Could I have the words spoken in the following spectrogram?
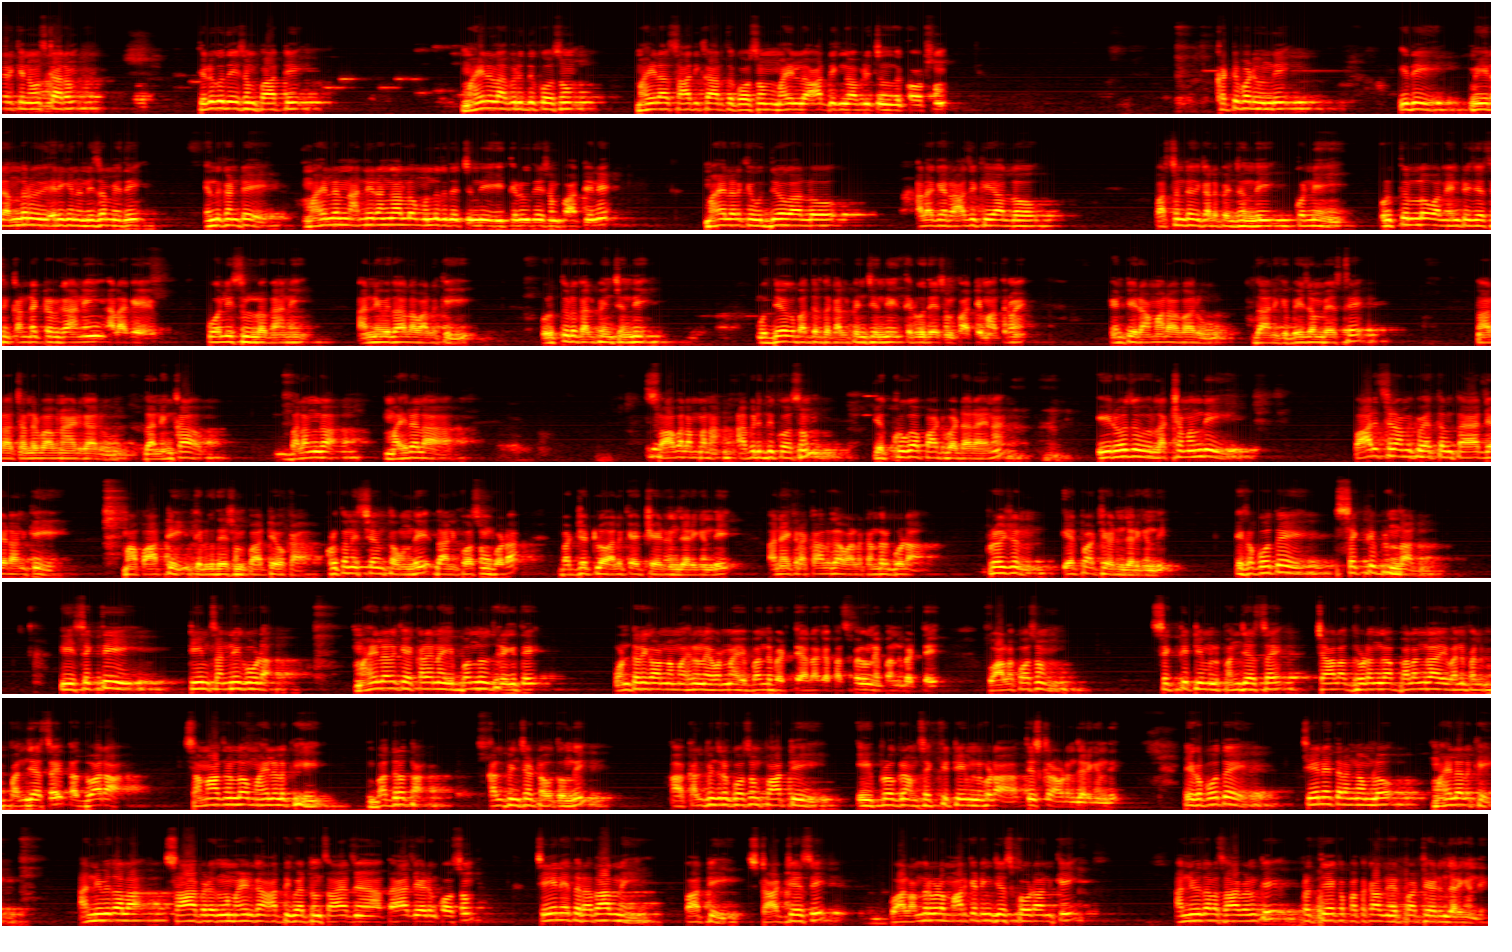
అందరికీ నమస్కారం. తెలుగుదేశం పార్టీ మహిళల అభివృద్ధి కోసం మహిళా సాధికారత కోసం మహిళలు ఆర్థికంగా అభివృద్ధి చెందడం కోసం కట్టుబడి ఉంది. ఇది మీరందరూ ఎరిగిన నిజం ఇది. ఎందుకంటే మహిళలను అన్ని రంగాల్లో ముందుకు తెచ్చింది ఈ తెలుగుదేశం పార్టీనే. మహిళలకి ఉద్యోగాల్లో అలాగే రాజకీయాల్లో పర్సంటేజ్ కల్పించింది కొన్ని వృత్తుల్లో వాళ్ళని ఎంట్రీ చేసిన కండక్టర్ కానీ అలాగే పోలీసుల్లో కానీ అన్ని విధాల వాళ్ళకి వృత్తులు కల్పించింది. ఉద్యోగ భద్రత కల్పించింది. తెలుగుదేశం పార్టీ మాత్రమే. ఎన్టీ రామారావు గారు దానికి బీజం వేస్తే నారా చంద్రబాబు నాయుడు గారు దాన్ని ఇంకా బలంగా మహిళల స్వావలంబన అభివృద్ధి కోసం ఎక్కువగా పాటుపడ్డారు ఆయన. ఈరోజు లక్ష మంది పారిశ్రామికవేత్తలను తయారు చేయడానికి మా పార్టీ తెలుగుదేశం పార్టీ ఒక కృతనిశ్చయంతో ఉంది. దానికోసం కూడా బడ్జెట్లో అలొకేట్ చేయడం జరిగింది. అనేక రకాలుగా వాళ్ళకందరికి కూడా ప్రయోజన్ ఏర్పాటు చేయడం జరిగింది. ఇకపోతే శక్తి బృందాలు. ఈ శక్తి టీమ్స్ అన్నీ కూడా మహిళలకి ఎక్కడైనా ఇబ్బందులు జరిగితే ఒంటరిగా ఉన్న మహిళలను ఎవరైనా ఇబ్బంది పెడితే అలాగే పసిపిల్లలను ఇబ్బంది పెడితే వాళ్ళ కోసం శక్తి టీములు పనిచేస్తాయి. చాలా దృఢంగా బలంగా ఇవన్నీ పనిచేస్తాయి. తద్వారా సమాజంలో మహిళలకి భద్రత కల్పించినట్టు అవుతుంది. ఆ కల్పించడం కోసం పార్టీ ఈ ప్రోగ్రాం శక్తి టీంని కూడా తీసుకురావడం జరిగింది. ఇకపోతే చేనేత రంగంలో మహిళలకి అన్ని విధాల సహాయపడే మహిళగా ఆర్థిక ఆర్థికవేత్తలను సహాయ తయారు చేయడం కోసం చేనేత రథాలని పార్టీ స్టార్ట్ చేసి వాళ్ళందరూ కూడా మార్కెటింగ్ చేసుకోవడానికి అన్ని విధాల సహాయానికి ప్రత్యేక పథకాలను ఏర్పాటు చేయడం జరిగింది.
